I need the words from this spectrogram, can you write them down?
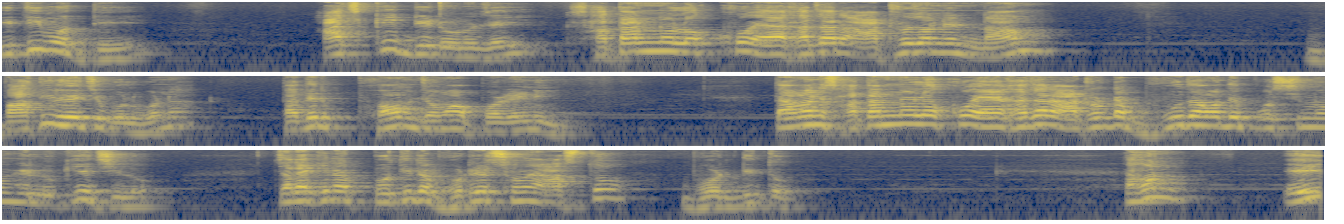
ইতিমধ্যে আজকের ডেট অনুযায়ী সাতান্ন লক্ষ এক হাজার আঠেরো জনের নাম বাতিল হয়েছে বলব না, তাদের ফর্ম জমা পড়েনি। তার মানে সাতান্ন লক্ষ এক হাজার আঠেরোটা ভূত আমাদের পশ্চিমবঙ্গে লুকিয়েছিল, যারা কিনা প্রতিটা ভোটের সময় আসতো, ভোট দিত। এখন এই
